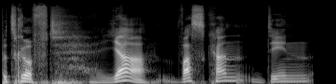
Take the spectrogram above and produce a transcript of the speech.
betrifft. Ja, was kann den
